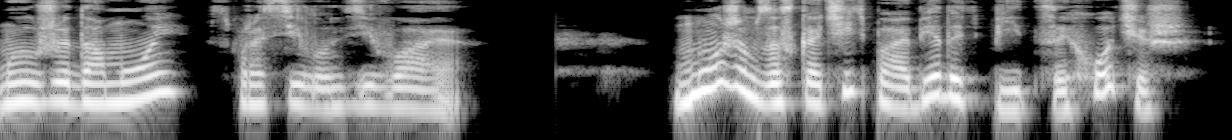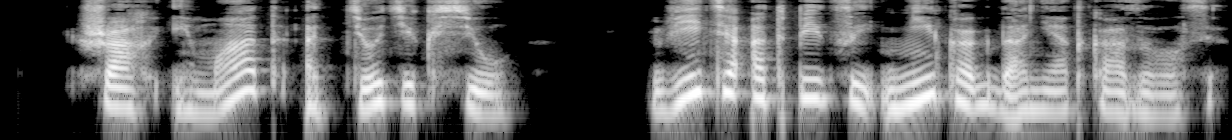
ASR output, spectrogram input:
«Мы уже домой?» — спросил он, зевая. «Можем заскочить пообедать пиццей. Хочешь?» Шах и мат от тети Ксю. Витя от пиццы никогда не отказывался.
